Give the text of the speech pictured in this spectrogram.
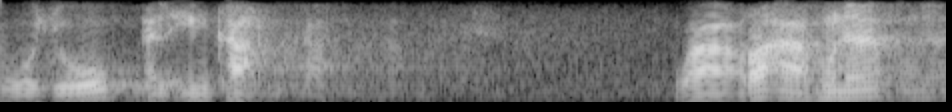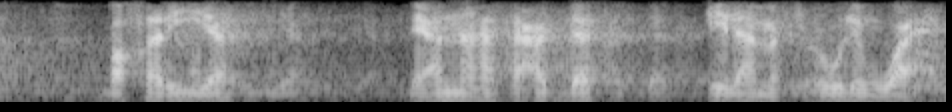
وجوب الإنكار. ورأى هنا بصرية لأنها تعدت إلى مفعول واحد.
